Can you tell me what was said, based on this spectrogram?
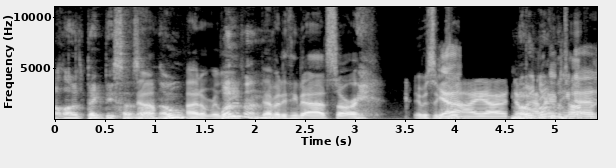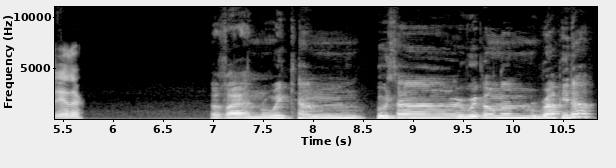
I'll take this as No, a no. I don't really have anything to add. Sorry, it was a Yeah, good. I uh, don't have anything to add either. Then we can put a ribbon and wrap it up.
